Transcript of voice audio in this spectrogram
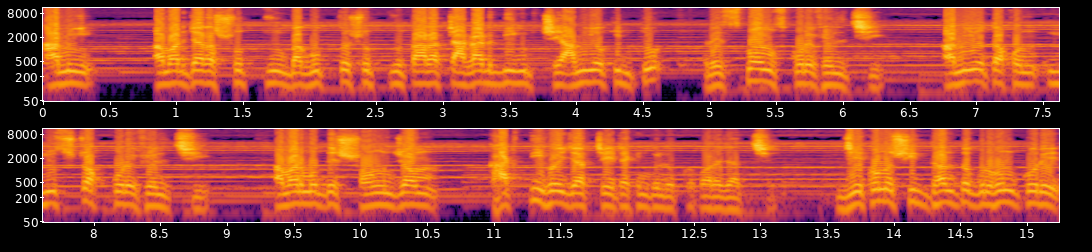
আমি, আমার যারা শত্রু বা গুপ্ত শত্রু, তারা চাগার দিয়ে উঠছে, আমিও কিন্তু রেসপন্স করে ফেলছি, আমিও তখন লুস্টক করে ফেলছি। আমার মধ্যে সংযম ঘাটতি হয়ে যাচ্ছে, এটা কিন্তু লক্ষ্য করা যাচ্ছে। যে কোনো সিদ্ধান্ত গ্রহণ করে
